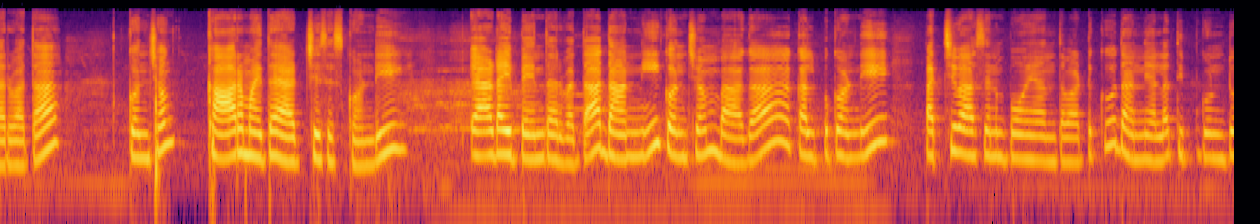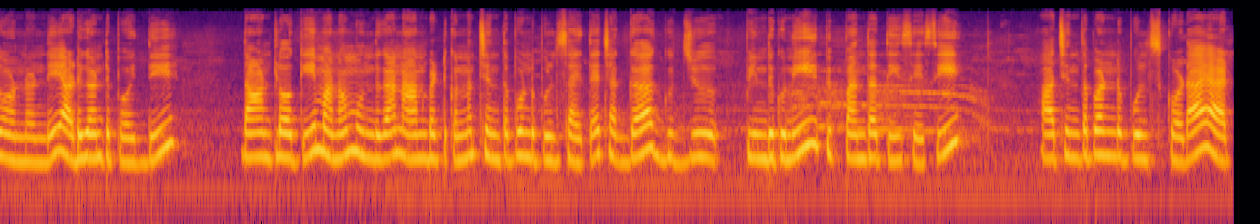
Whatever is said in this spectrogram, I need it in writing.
తర్వాత కొంచెం కారం అయితే యాడ్ చేసేసుకోండి. యాడ్ అయిపోయిన తర్వాత దాన్ని కొంచెం బాగా కలుపుకోండి. పచ్చి వాసన పోయేంత వరకు దాన్ని అలా తిప్పుకుంటూ ఉండండి. అడుగంటి పోయిద్ది దాంట్లోకి మనం ముందుగా నానబెట్టుకున్న చింతపండు పులుసు అయితే చక్కగా గుజ్జు పిండుకుని పిప్పంతా తీసేసి ఆ చింతపండు పులుసు కూడా యాడ్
